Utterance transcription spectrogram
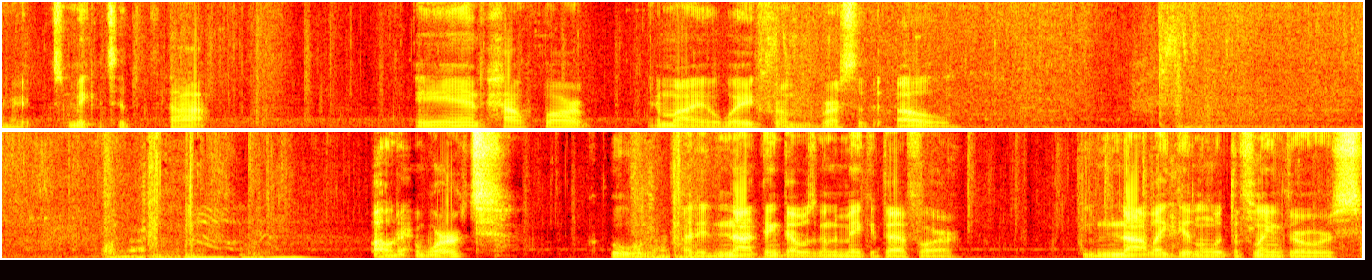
All right, let's make it to the top. And how far am I away from the rest of it? Oh. Oh, that worked? Cool. I did not think that was going to make it that far. Do not like dealing with the flamethrowers.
